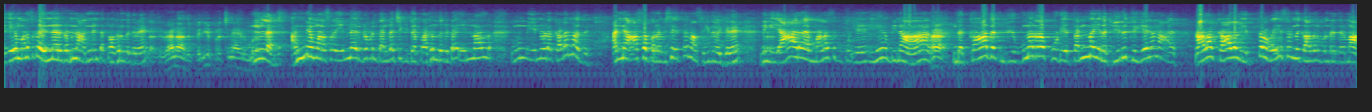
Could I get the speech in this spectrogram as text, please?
என் மனசுல என்ன இருக்கு அப்படின்னு அண்ணன்ட்ட பகிர்ந்துக்கிறேன். அது வேணாம் அது பெரிய பிரச்சனையாயிரும் இல்ல அண்ணன் மனசுல என்ன இருக்கு அப்படின்னு தங்கச்சி கிட்ட பகிர்ந்துக்கிட்டா என்னால என்னோட கடமை அது. அண்ணன் ஆசைப்படுற விஷயத்த நான் செய்து வைக்கிறேன். நீங்க யார மனசுக்கு ஏன் அப்படின்னா இந்த காதல் உணரக்கூடிய தன்மை எனக்கு இருக்கு. ஏன்னா நான் நான்லாம் காதல் எத்தனை வயசுல இருந்து காதல் பண்றேன் தெரியுமா?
